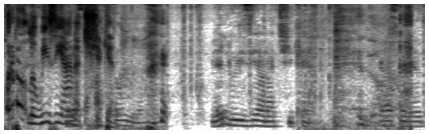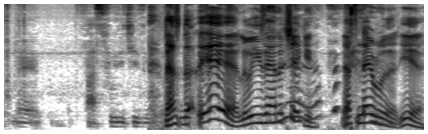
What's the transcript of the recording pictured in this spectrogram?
What about Louisiana کلاس chicken? هفتم بودم. میگه لویزیانا چیکن اسم یه فست فودی چیزی بود That's the yeah, Louisiana chicken. That's the neighborhood. Yeah.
